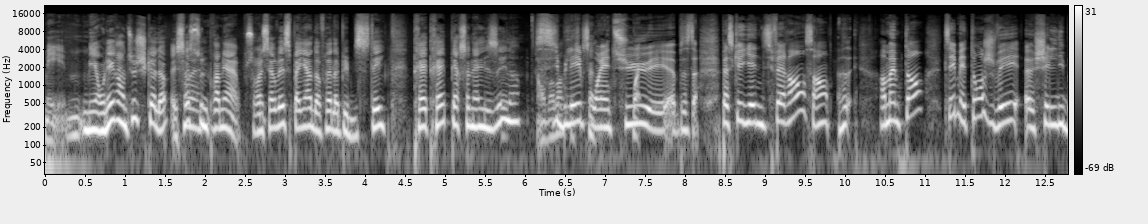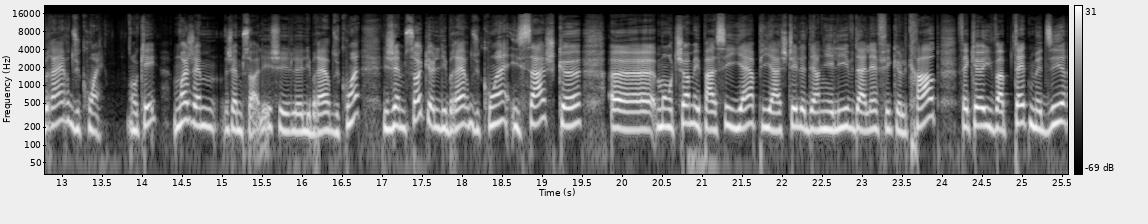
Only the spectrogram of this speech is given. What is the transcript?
Mais, mais on est rendu jusque-là. Et ça, Ouais. c'est une première. Sur un service payant d'offrir de la publicité très, très personnalisé, là. on va voir ciblé, qu'est-ce que ça- pointu. Ouais. Et, euh. Parce qu'il y a une différence entre. En même temps, tu sais, mettons, je vais euh, chez le libraire du coin. OK? Moi, j'aime j'aime ça, aller chez le libraire du coin. J'aime ça que le libraire du coin, il sache que euh, mon chum est passé hier puis il a acheté le dernier livre d'Alain Finkielkraut. Fait qu'il va peut-être me dire,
